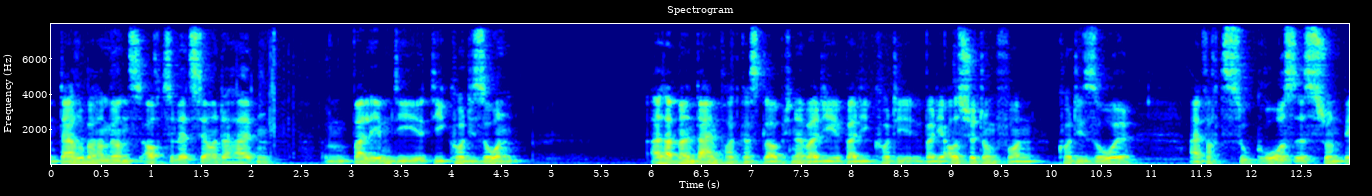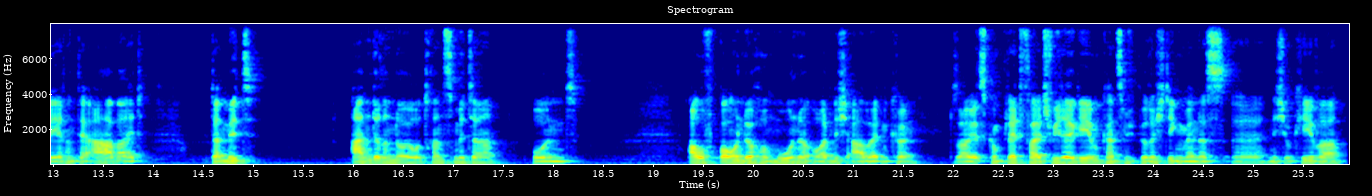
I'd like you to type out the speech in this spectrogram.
Und darüber haben wir uns auch zuletzt ja unterhalten, ähm, weil eben die, die Cortison, also hat man in deinem Podcast, glaube ich, ne? weil, die, weil, die weil die Ausschüttung von Cortisol einfach zu groß ist, schon während der Arbeit, damit andere Neurotransmitter und aufbauende Hormone ordentlich arbeiten können. So, jetzt komplett falsch wiedergeben, kannst mich berichtigen, wenn das äh, nicht okay war.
